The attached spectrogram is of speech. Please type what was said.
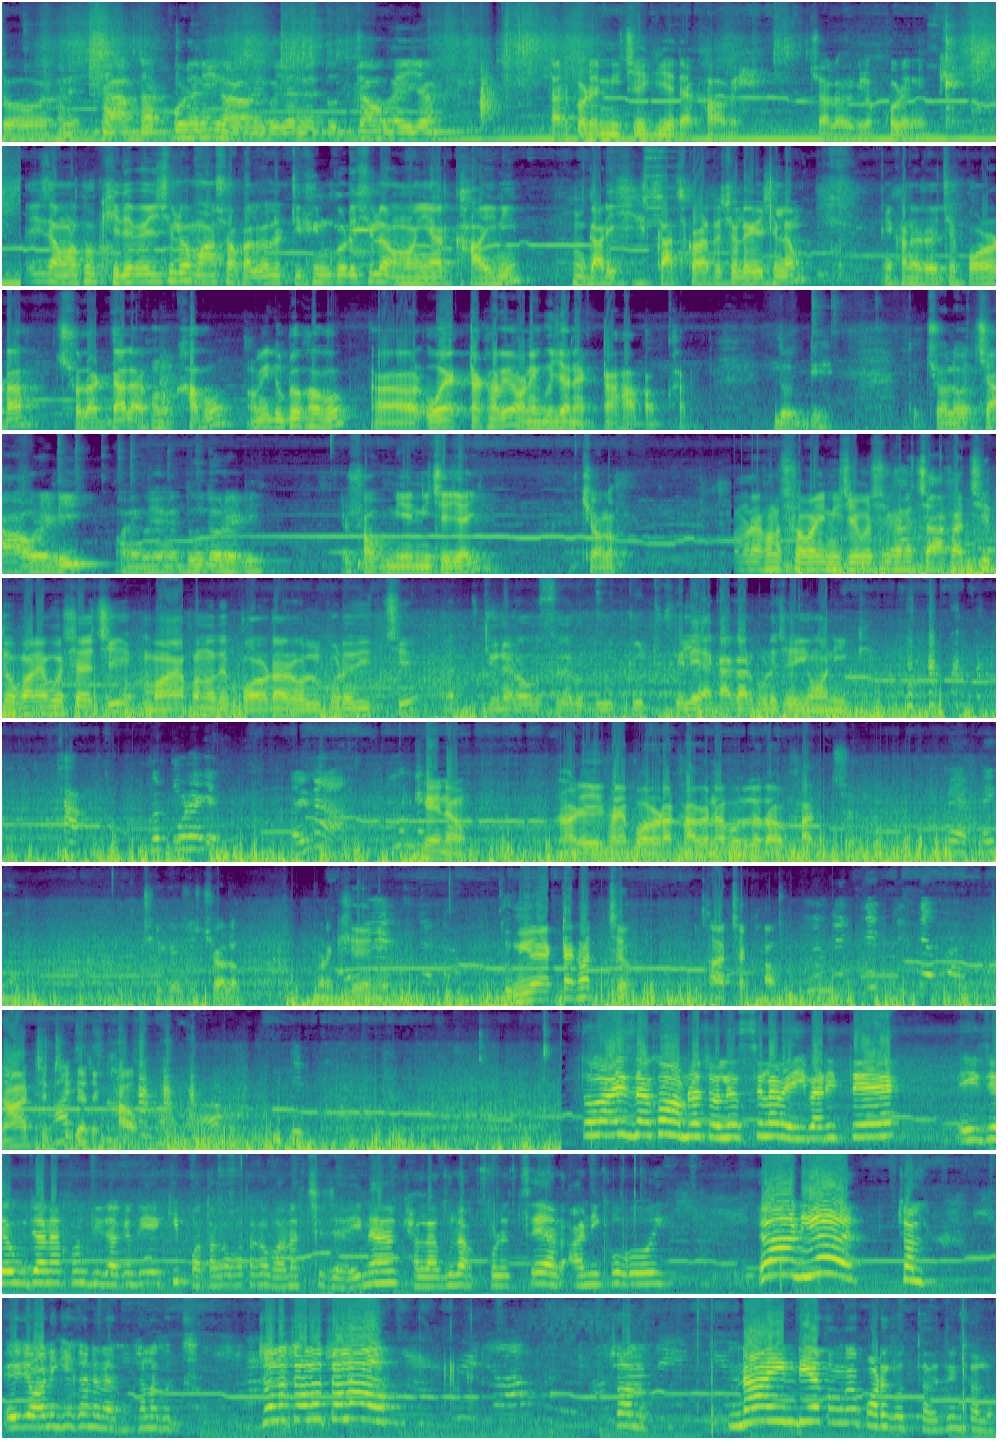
তো এখানে চা তার করে নিই, কারণ অনেক জনের দুধটাও হয়ে যাক। তারপরে নিচে গিয়ে দেখা হবে। চলো এগুলো করে নিই। এই আমার খুব খিদে পেয়েছিল, মা সকালবেলা টিফিন করেছিল, আমি আর খাইনি। গাড়ি কাজ করাতে চলে গেছিলাম। এখানে রয়েছে পরোটা, ছোলার ডাল এখন খাব। আমি দুটো খাব, আর ও একটা খাবে, অনেক উজান একটা হাফ হাফ খাবে, দুধ দিয়ে। তো চলো চাও রেডি অনেক উজানের দুধও রেডি সব নিয়ে নিচে যাই। চলো। আমরা এখন সবাই নিচে বসে এখানে চা খাচ্ছি দোকানে বসে আছি। মা এখন ওদের পরোটা রোল করে দিচ্ছে। দুজনের অবস্থা দেখো দুধ টুধ ফেলে একাকার করেছে এই অনিক। তোর পড়ে গেছে তাই না? খেয়ে নাও। আর এখানে পরোটা খাবে না বলল তাও খাচ্ছে। ঠিক আছে চলো আমরা খেয়ে নিই। তুমিও একটা খাচ্ছ? আচ্ছা খাও। আচ্ছা ঠিক আছে খাও। তো গাইজ দেখো আমরা চলে এসেছিলাম এই বাড়িতে। এই যে উজান এখন দিদাকে দিয়ে কি পতাকা পতাকা বানাচ্ছে যাই না খেলাধুলা করেছে। আর আনিকো ওই নিয়ে চল। এই যে অনেক এখানে দেখো খেলা করছে। চলো চলো চলো। চলো। না ইন্ডিয়া তোমাকে পরে করতে হবে তুমি চলো।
